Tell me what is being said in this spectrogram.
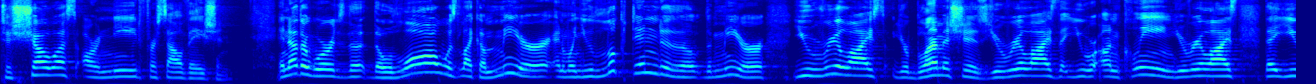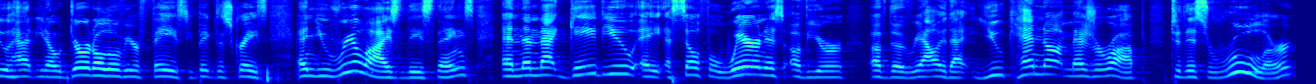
to show us our need for salvation. In other words, the, the law was like a mirror, and when you looked into the, the mirror, you realized your blemishes. You realized that you were unclean. You realized that you had, you know, dirt all over your face, you big disgrace. And you realized these things, and then that gave you a, a self-awareness of your of the reality that you cannot measure up to this ruler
